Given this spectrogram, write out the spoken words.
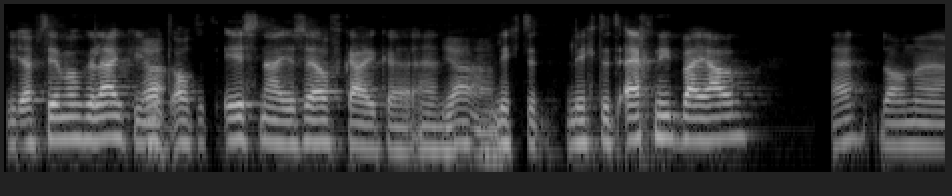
Je hebt helemaal gelijk. Je Ja. moet altijd eerst naar jezelf kijken. En Ja. ligt, het, ligt het echt niet bij jou? Hè? Dan, eh,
